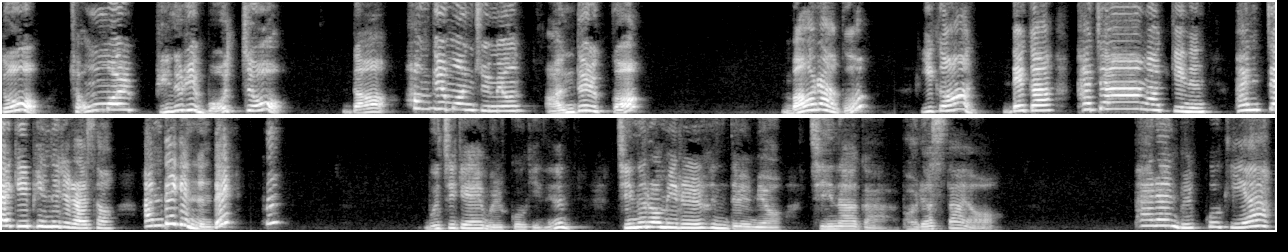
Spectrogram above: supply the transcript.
너 정말 비늘이 멋져. 나 한 개만 주면 안 될까? 뭐라고? 이건 내가 가장 아끼는 반짝이 비늘이라서 안 되겠는데? 응? 무지개 물고기는 지느러미를 흔들며 지나가 버렸어요. 파란 물고기야,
